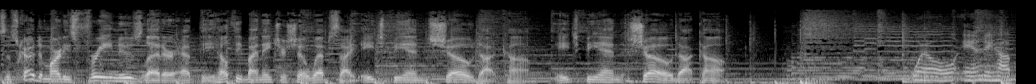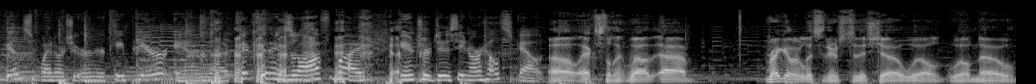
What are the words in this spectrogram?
Subscribe to Marty's free newsletter at the Healthy by Nature Show website, hbnshow.com. hbnshow.com. Well, Andy Hopkins, why don't you earn your keep here and uh, kick things off by introducing our health scout? Oh, excellent. Well, uh, regular listeners to the show will will know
